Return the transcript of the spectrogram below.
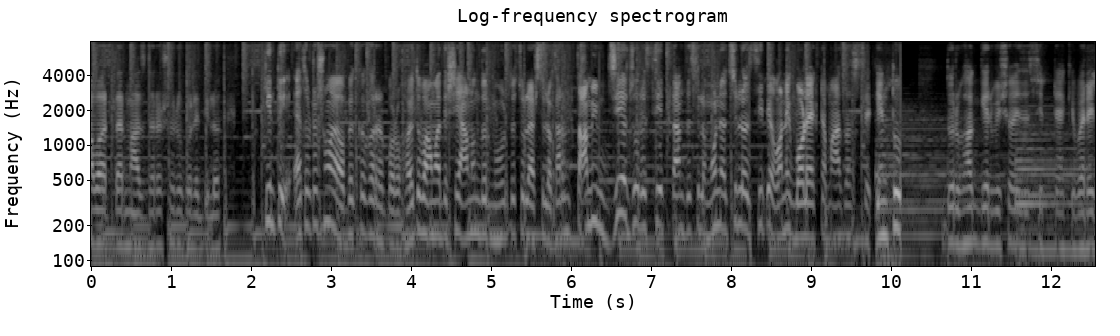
আবার তার মাছ ধরা শুরু করে দিল। কিন্তু এতটা সময় অপেক্ষা করার পর হয়তো আমাদের সেই আনন্দের মুহূর্ত চলে আসছিল, কারণ তামিম যে জোরে সিপ টানতেছিল, মনে হচ্ছিল সিপে অনেক বড় একটা মাছ আসছে। কিন্তু দুর্ভাগ্যের বিষয় যে সিপটা একেবারেই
